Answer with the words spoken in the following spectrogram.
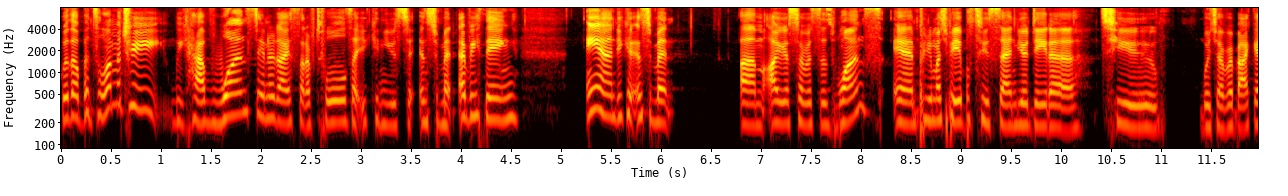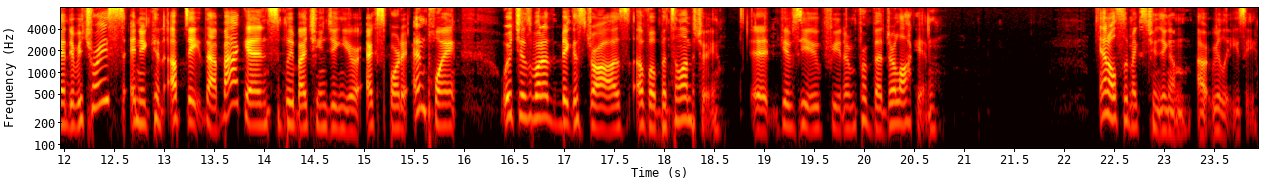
With OpenTelemetry, we have one standardized set of tools that you can use to instrument everything. And you can instrument um, all your services once and pretty much be able to send your data to whichever backend of your choice. And you can update that backend simply by changing your exported endpoint, which is one of the biggest draws of OpenTelemetry. It gives you freedom from vendor lock-in. And also makes changing them out really easy.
